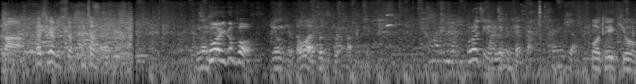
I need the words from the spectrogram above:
나 나 지갑 있어. 괜찮아. 이건 우와 이거 봐. 이건 귀엽다. 우와 이것도 귀엽다. 귀엽다. trench야. 와 되게 귀여워.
